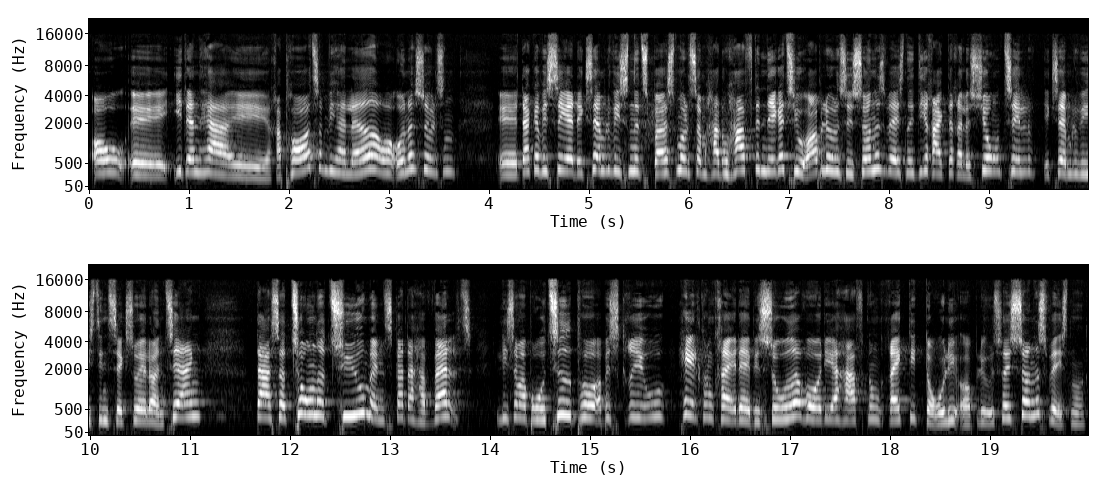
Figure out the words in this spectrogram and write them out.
Og øh, i den her øh, rapport, som vi har lavet over undersøgelsen, øh, der kan vi se, at eksempelvis sådan et spørgsmål som, har du haft en negativ oplevelse i sundhedsvæsenet i direkte relation til eksempelvis din seksuelle orientering? Der er så 220 mennesker, der har valgt ligesom at bruge tid på at beskrive helt konkrete episoder, hvor de har haft nogle rigtig dårlige oplevelser i sundhedsvæsenet,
